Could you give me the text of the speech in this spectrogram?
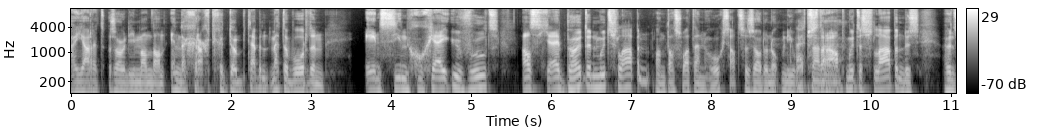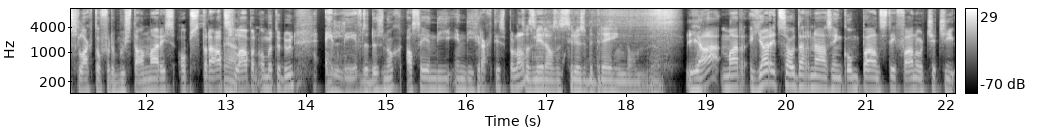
Uh, Jarrit zou die man dan in de gracht gedumpt hebben met de woorden eens zien hoe jij u voelt als jij buiten moet slapen. Want dat is wat hen hoog zat. Ze zouden opnieuw op straat ja. moeten slapen. Dus hun slachtoffer moest dan maar eens op straat Ja. slapen om het te doen. Hij leefde dus nog als hij in die, in die gracht is Het beland. was meer als een serieuze bedreiging dan. Ja. Ja, maar Jarrit zou daarna zijn compaan Stefano Cecchi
